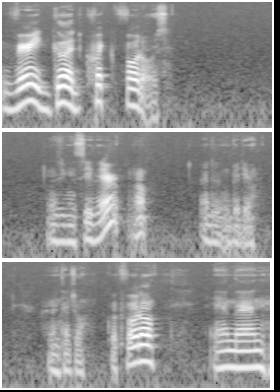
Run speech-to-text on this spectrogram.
very good, quick photos. As you can see there. Oh, I did in video an intentional quick photo and then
